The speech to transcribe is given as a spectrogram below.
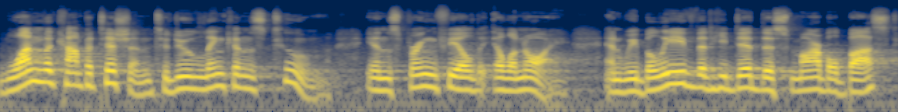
won the competition to do Lincoln's tomb in Springfield, Illinois. And we believe that he did this marble bust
